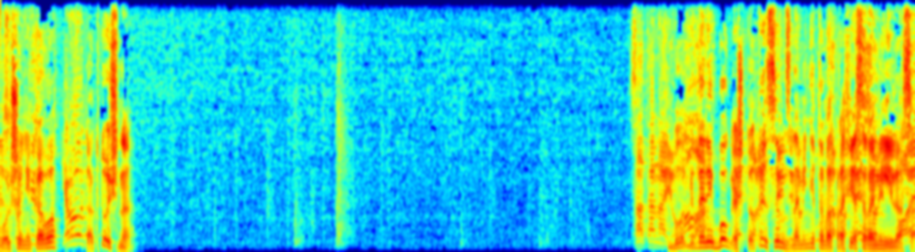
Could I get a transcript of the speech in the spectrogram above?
Больше никого? Так точно. Благодари Бога, что ты сын знаменитого профессора Миллоса.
